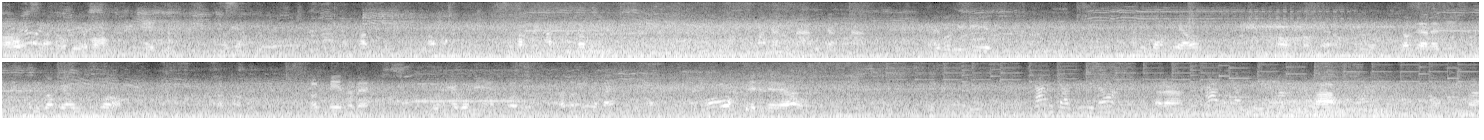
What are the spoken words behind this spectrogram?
อ๋อโอเคพอครับฟังไหมครับต้องมาจากนาจากนาไอ้พวกนี้ สองแถวอ๋อสองแถวสองแถวอะไรนี่อันนี้สองแถวหนึ่งก็รถเมล์ตัวไหนตรงนี้ตรงนี้เอาตรงนี้กันไหมโอ้เป็นแล้วข้างจากนี้เนาะอะไรข้างจากนี้เนาะภาพสองมา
